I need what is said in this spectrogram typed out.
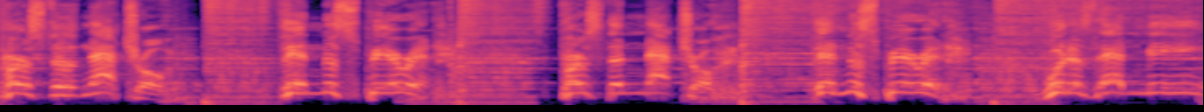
first the natural, then the spirit. First the natural, then the spirit. What does that mean?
